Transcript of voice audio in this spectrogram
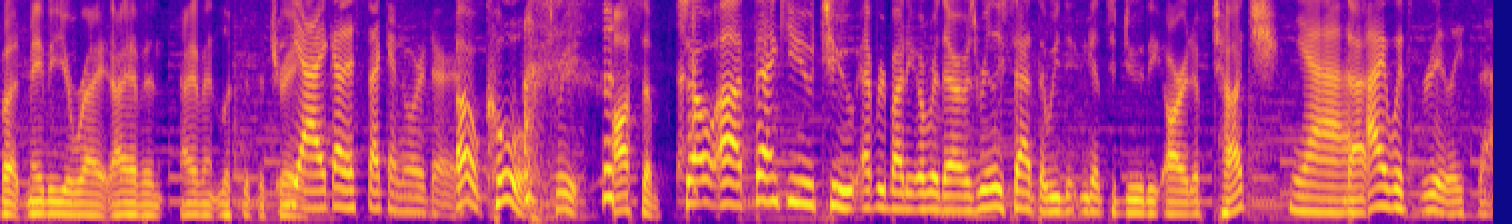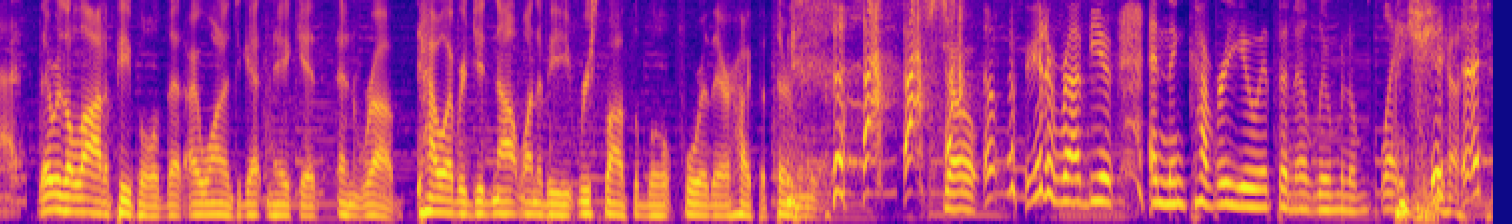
but maybe you're right. I haven't I haven't looked at the trades. Yeah, I got a second order. Oh, cool. Sweet. awesome. So, uh, thank you to everybody over there. I was really sad that we didn't get to do the art of touch. yeah. that- I was really sad. There was a lot of people that I wanted to get naked and rub. However, did not want to be responsible for their hypothermia. so, We're going to rub you and then cover you with an aluminum blanket. yes.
